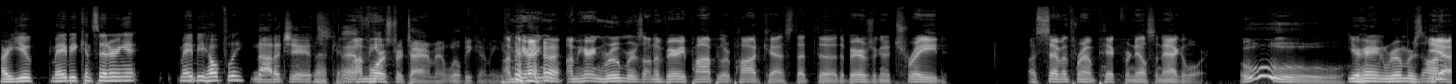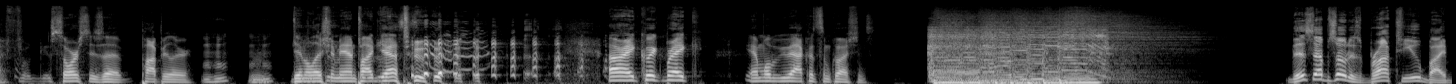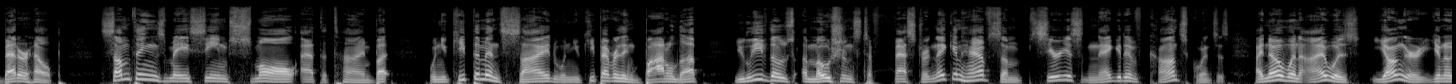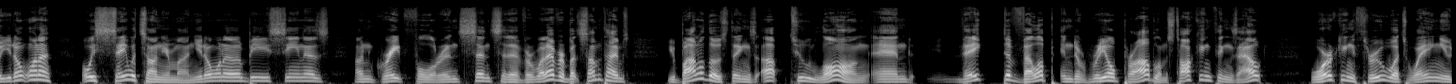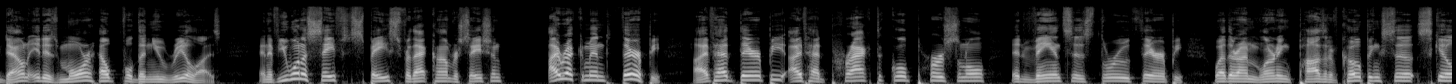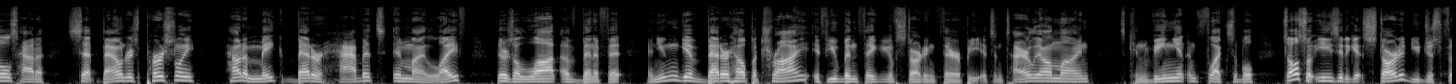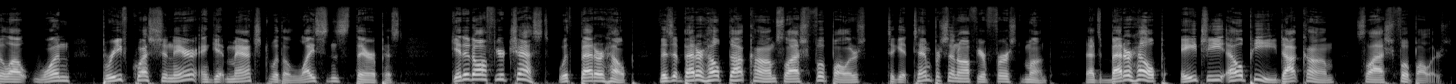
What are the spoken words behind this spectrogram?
Are you maybe considering it? Maybe, hopefully. Not a chance. Okay. Yeah, I'm forced retirement will be coming. I'm hearing I'm hearing rumors on a very popular podcast that the the Bears are going to trade a seventh round pick for Nelson Agholor. Ooh. You're hearing rumors on. Yeah. f- Source is a popular Mm-hmm. Mm-hmm. Demolition Man podcast. All right, quick break, and we'll be back with some questions. This episode is brought to you by BetterHelp. Some things may seem small at the time, but when you keep them inside, when you keep everything bottled up, you leave those emotions to fester, and they can have some serious negative consequences. I know when I was younger, you know, you don't want to always say what's on your mind. You don't want to be seen as ungrateful or insensitive or whatever, but sometimes you bottle those things up too long and they develop into real problems. Talking things out working through what's weighing you down, it is more helpful than you realize. And if you want a safe space for that conversation, I recommend therapy. I've had therapy. I've had practical, personal advances through therapy, whether I'm learning positive coping skills, how to set boundaries personally, how to make better habits in my life. There's a lot of benefit, and you can give BetterHelp a try if you've been thinking of starting therapy. It's entirely online. It's convenient and flexible. It's also easy to get started. You just fill out one brief questionnaire and get matched with a licensed therapist. Get it off your chest with BetterHelp. Visit betterhelp.com slash footballers to get 10% off your first month. That's betterhelp, H-E-L-P dot com slash footballers.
